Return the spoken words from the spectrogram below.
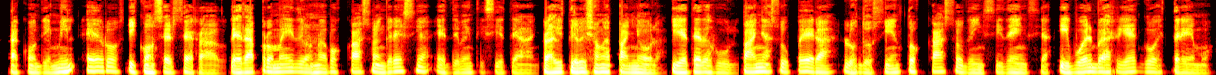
hasta con 10 mil euros y con ser cerrados. La edad promedio de los nuevos casos en Grecia es de 27 años. Radio y Televisión Española, 7 de julio. España supera los 200 casos de incidencia y vuelve a riesgo extremo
